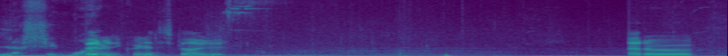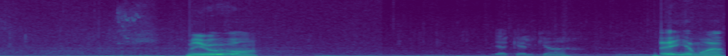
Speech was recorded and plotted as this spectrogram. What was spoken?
Lâchez-moi. Belle, du coup, il a disparu. Allô Mais ouvre Y a quelqu'un? Hey, y'a moi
